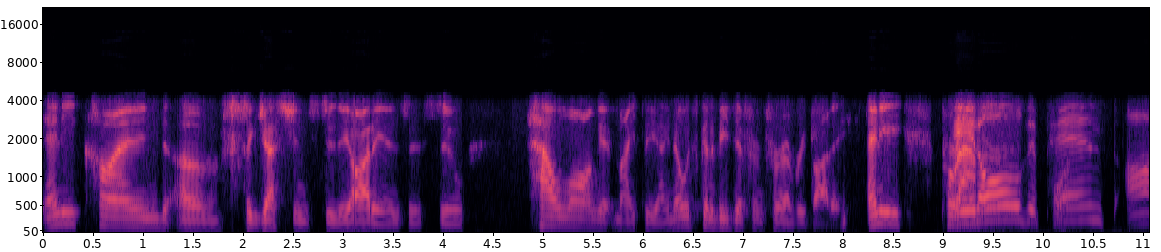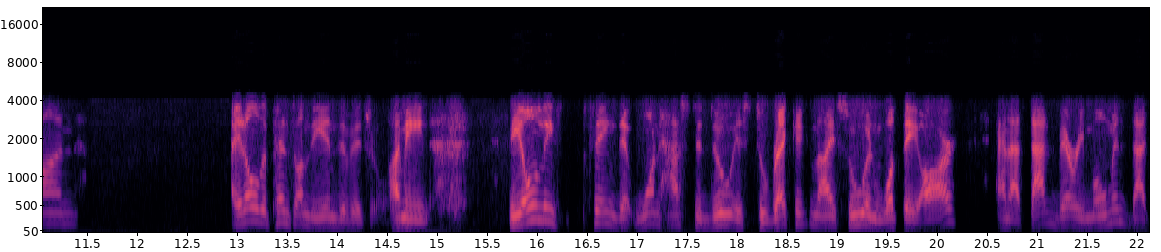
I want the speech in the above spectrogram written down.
any kind of suggestions to the audience as to how long it might be? I know it's going to be different for everybody. Any parameters? It all depends on. It all depends on the individual. I mean, the only thing that one has to do is to recognize who and what they are. And at that very moment, that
